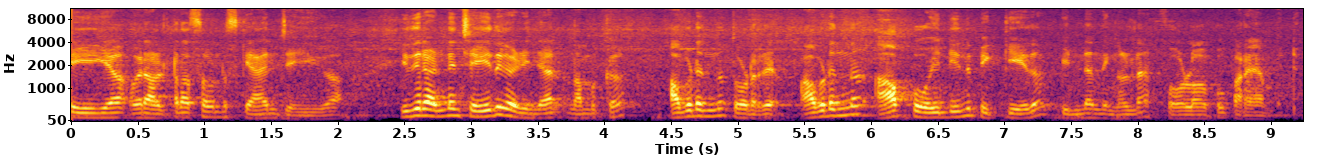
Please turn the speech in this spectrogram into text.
ചെയ്യുക ഒരു അൾട്രാസൗണ്ട് സ്കാൻ ചെയ്യുക. ഇത് രണ്ടും ചെയ്തു കഴിഞ്ഞാൽ നമുക്ക് അവിടുന്ന് അവിടെ അവിടുന്ന് ആ പോയിന്റിൽ നിന്ന് പിക്ക് ചെയ്ത് പിന്നെ നിങ്ങളുടെ ഫോളോ അപ്പ് പറയാൻ പറ്റും.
